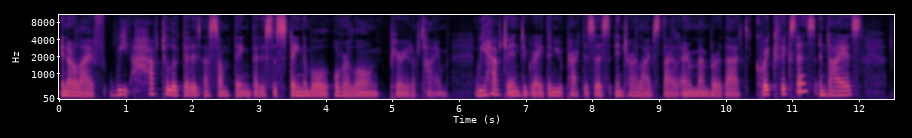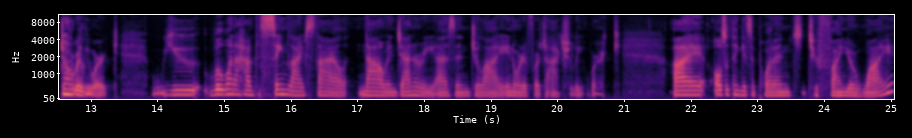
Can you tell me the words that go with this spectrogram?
in our life, we have to look at it as something that is sustainable over a long period of time. We have to integrate the new practices into our lifestyle and remember that quick fixes and diets don't really work. You will want to have the same lifestyle now in January as in July in order for it to actually work. I also think it's important to find your why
